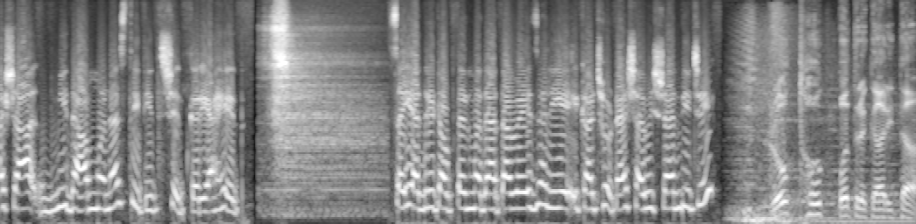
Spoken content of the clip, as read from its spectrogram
अशा द्विधा मनस्थितीत शेतकरी आहेत. सह्याद्री टॉप टेन मध्ये आता वेळ झालीये एका छोट्याशा विश्रांतीची. रोखोक पत्रकारिता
